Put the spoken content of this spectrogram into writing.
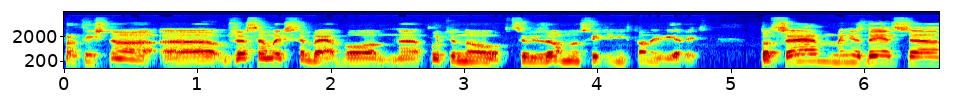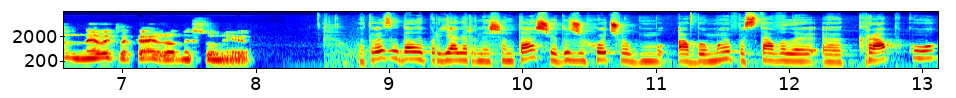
практично вже самих себе, бо Путіну в цивілізованому світі ніхто не вірить. То це мені здається не викликає жодних сумнівів. От ви згадали про ядерний шантаж. Я дуже хочу, аби ми поставили е, крапку.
